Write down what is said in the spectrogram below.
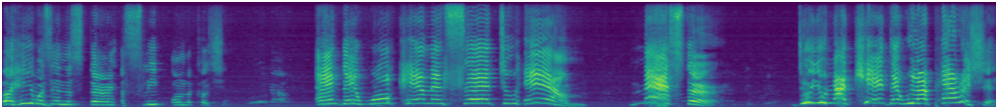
But he was in the stern, asleep on the cushion. And they woke him and said to him, Master, do you not care that we are perishing?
